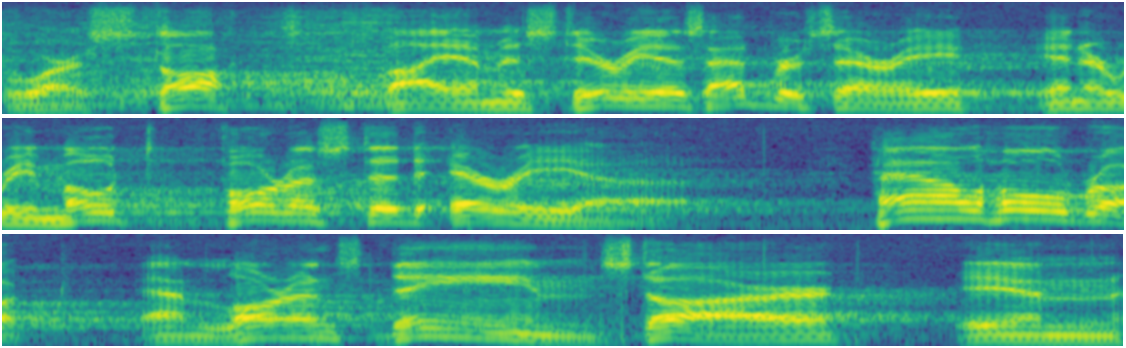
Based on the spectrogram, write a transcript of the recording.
who are stalked by a mysterious adversary in a remote forested area. Hal Holbrook and Lawrence Dane star in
